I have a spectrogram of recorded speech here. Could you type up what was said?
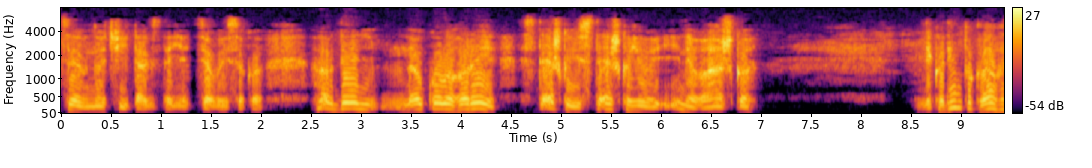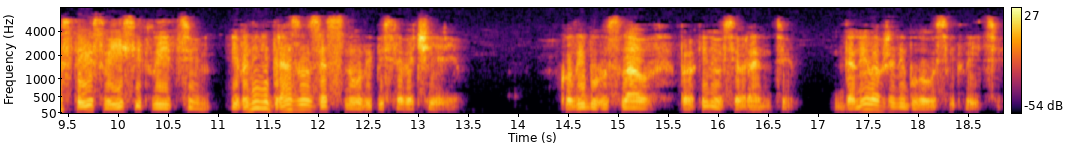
це вночі так здається високо, а вдень навколо гори стежкою стежкою і неважко. Никодим поклав гостей у своїй світлиці, і вони відразу заснули після вечері. Коли Богуслав прокинувся вранці, Данила вже не було у світлиці.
